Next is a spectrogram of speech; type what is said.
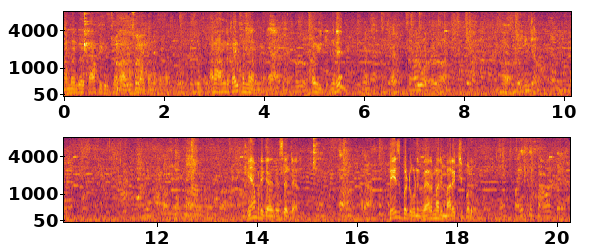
நம்ம ரெண்டு பேரும் காஃபி குடித்தோம் நாங்கள் சும்மா உட்காந்து போனோம் ஆனால் அங்கே ட்ரை பண்ணாங்க. ஓ இது ஏன் பிடிக்காது டெசர்ட் டேஸ்ட் பட் உனக்கு வேற மாதிரி மாறிடுச்சு போல. ஸ்பைசி சவர் டேஸ்ட்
